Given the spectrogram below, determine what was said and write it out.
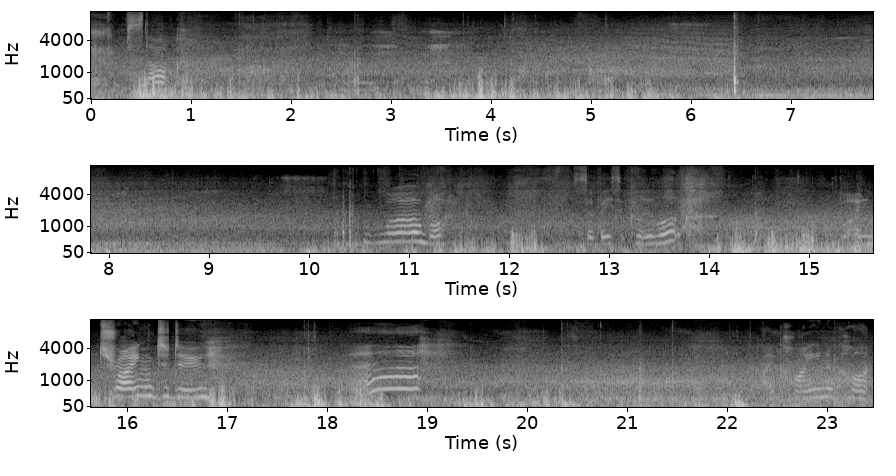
I'm stuck. Whoa, God. So basically, look what I'm trying to do. Ah. I kind of can't.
